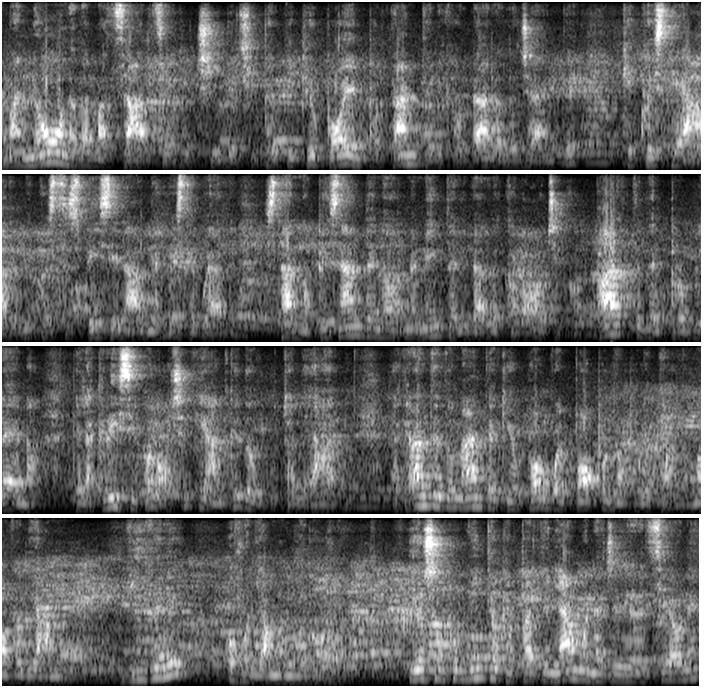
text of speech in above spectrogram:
ma non ad ammazzarsi, ad ucciderci, per di più poi è importante ricordare alla gente che queste armi, queste spese in armi e queste guerre stanno pesando enormemente a livello ecologico, parte del problema della crisi ecologica è anche dovuta alle armi. La grande domanda che io pongo al popolo napoletano, ma vogliamo vivere o vogliamo morire? Io sono convinto che apparteniamo a una generazione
